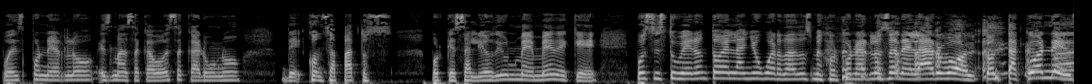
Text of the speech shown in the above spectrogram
Puedes ponerlo, es más, acabo de sacar uno de con zapatos, porque salió de un meme de que, pues si estuvieron todo el año guardados, mejor ponerlos en el árbol, con tacones.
